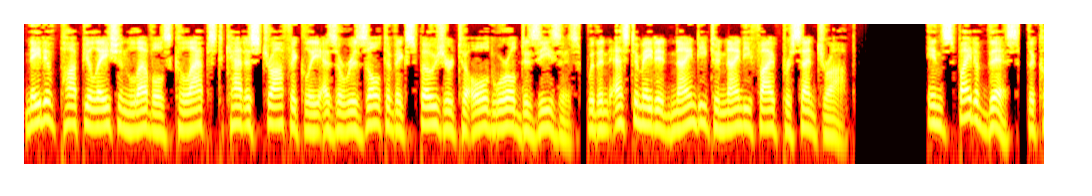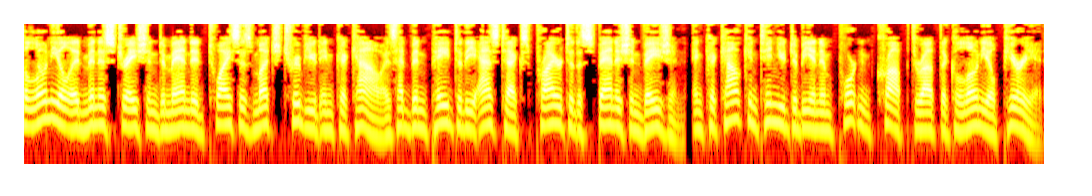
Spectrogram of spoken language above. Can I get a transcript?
native population levels collapsed catastrophically as a result of exposure to Old World diseases, with an estimated 90–95% drop. In spite of this, the colonial administration demanded twice as much tribute in cacao as had been paid to the Aztecs prior to the Spanish invasion, and cacao continued to be an important crop throughout the colonial period.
